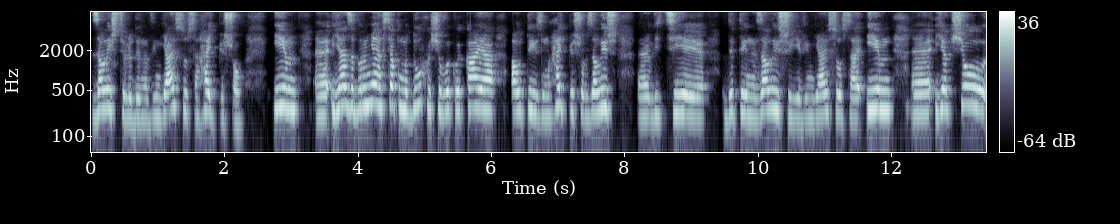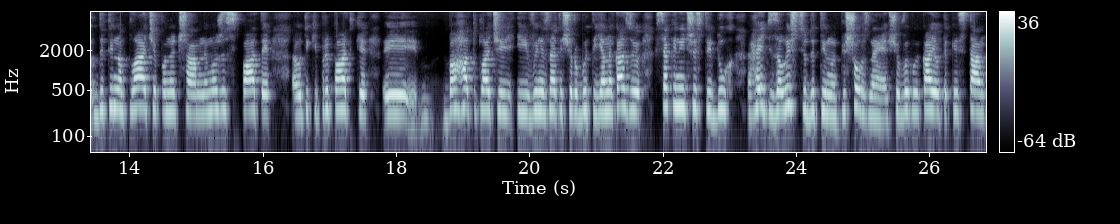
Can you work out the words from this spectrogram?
Залиш цю людину в ім'я Ісуса, геть пішов. І е, я забороняю всякому духу, що викликає аутизм, геть пішов, залиш е, від цієї дитини, залиш її в ім'я Ісуса. І е, якщо дитина плаче по ночам, не може спати, е, такі припадки, е, багато плаче, і ви не знаєте, що робити. Я наказую всякий нечистий дух, геть залиш цю дитину, пішов з неї, що викликає такий стан,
